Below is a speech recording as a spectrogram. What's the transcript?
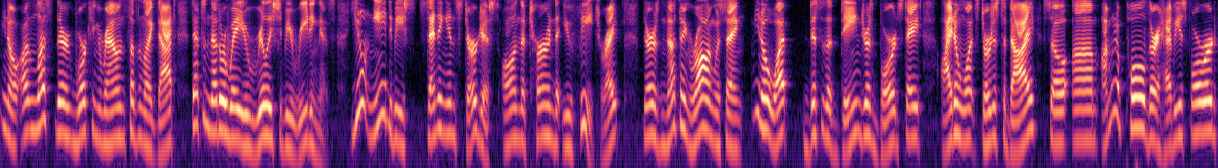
you know, unless they're working around something like that, that's another way you really should be reading this. You don't need to be sending in Sturgis on the turn that you feat, right? There's nothing wrong with saying, you know what? This is a dangerous board state. I don't want Sturgis to die, so um, I'm gonna pull their heavies forward.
